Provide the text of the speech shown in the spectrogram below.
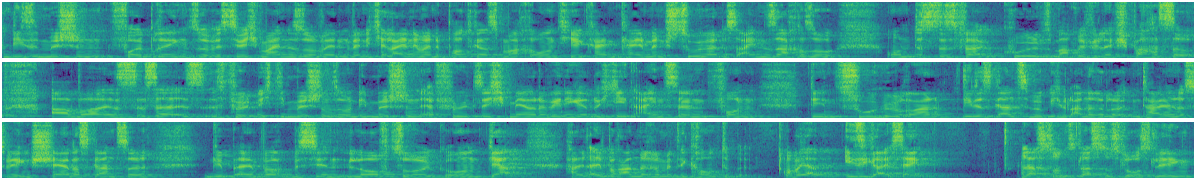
diese Mission vollbringen. So, wisst ihr, wie ich meine? So, wenn, wenn ich alleine meine Podcasts mache und hier kein, kein Mensch zuhört, ist eine Sache so und das ist cool und es macht mir vielleicht Spaß so, aber es, es, es erfüllt nicht die Mission so und die Mission erfüllt sich mehr oder weniger durch jeden einzelnen von den Zuhörern, die das Ganze wirklich mit anderen Leuten teilen und deswegen share das Ganze, gib einfach ein bisschen Love zurück und ja, halt einfach andere mit accountable. Aber ja, easy guys, hey! Lasst uns, lasst uns loslegen.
